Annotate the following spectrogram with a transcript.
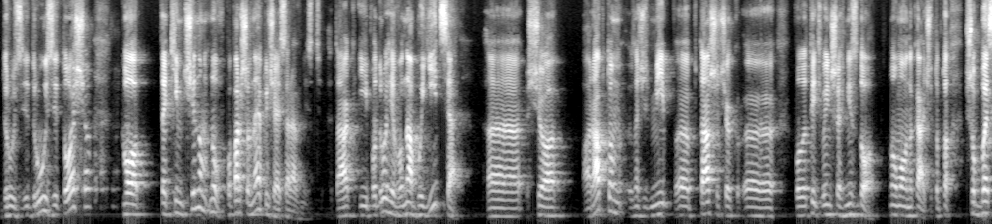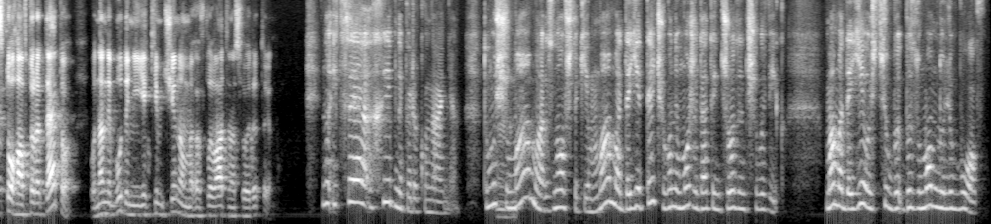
друзі, друзі тощо, то таким чином, ну, по-перше, в неї включається ревність, так, і по-друге, вона боїться, е, що раптом, значить, мій е, пташечок. Полетить в інше гніздо, ну умовно кажучи. Тобто, що без того авторитету вона не буде ніяким чином впливати на свою дитину. Ну і це хибне переконання, тому що Мгм. мама, знову ж таки, мама дає те, чого не може дати жоден чоловік. Мама дає ось цю бе- безумовну любов,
